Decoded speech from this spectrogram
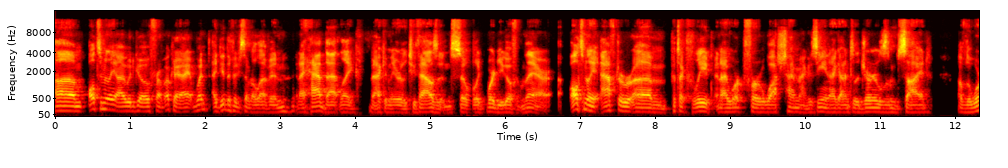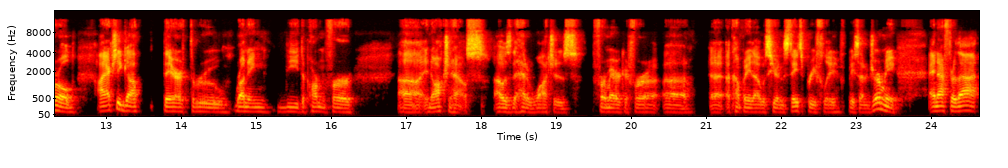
um, ultimately, I would go from okay, I went, I did the 5711, and I had that like back in the early 2000s. So like, where do you go from there? Ultimately, after um, Patek Philippe, and I worked for Watch Time magazine, I got into the journalism side of the world. I actually got there through running the department for uh, an auction house. I was the head of watches for America for a, a, a company that was here in the states briefly, based out of Germany. And after that,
